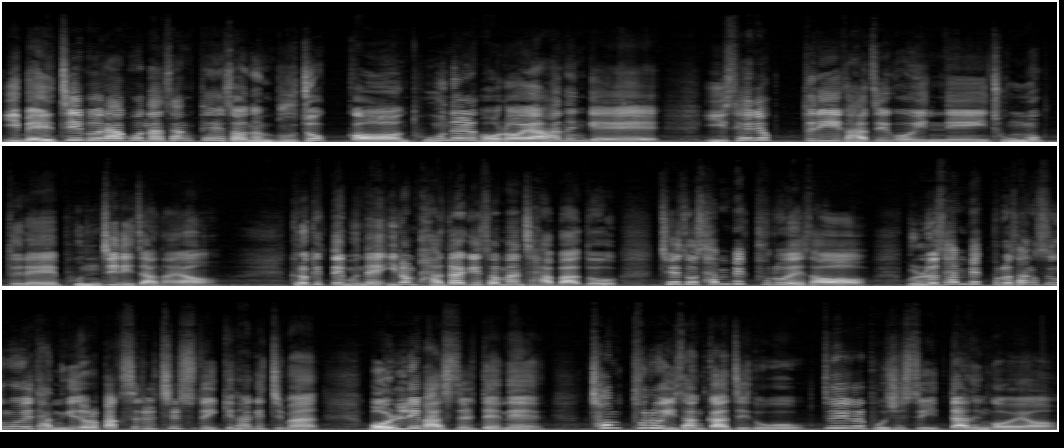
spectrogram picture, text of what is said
이 매집을 하고 난 상태에서는 무조건 돈을 벌어야 하는 게 이 세력들이 가지고 있는 이 종목들의 본질이잖아요. 그렇기 때문에 이런 바닥에서만 잡아도 최소 300%에서 물론 300% 상승 후에 단기적으로 박스를 칠 수도 있긴 하겠지만 멀리 봤을 때는 1000% 이상까지도 수익을 보실 수 있다는 거예요.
